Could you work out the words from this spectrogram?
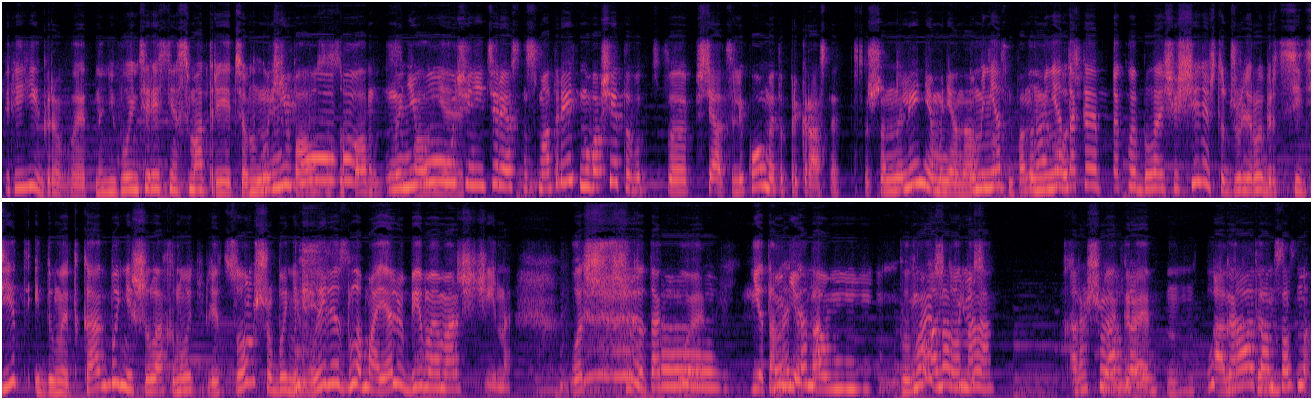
переигрывает. На него интереснее смотреть. Он на него, паузу запол... На него очень интересно смотреть. Ну, вообще, это вот э, вся целиком, это прекрасная совершенно линия. Мне она у меня, у меня такая, такое было ощущение, что Джули Робертс сидит и думает, как бы не шелохнуть лицом, чтобы не вылезла моя любимая морщина. Вот что-то такое. Нет, ну, она, нет, она... там... Бывает, ну, она, что она хорошо она, играет. Тут она, там созна...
